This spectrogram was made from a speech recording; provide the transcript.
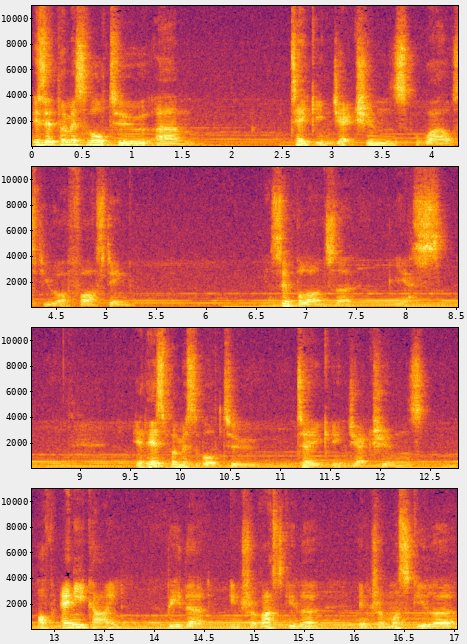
Is it permissible to um, take injections whilst you are fasting? Simple answer, yes. It is permissible to take injections of any kind be that intravascular, intramuscular,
